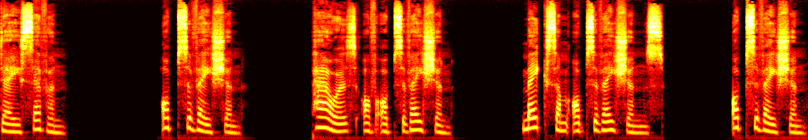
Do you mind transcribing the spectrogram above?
Day 7. Observation. Powers of observation. Make some observations. Observation.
